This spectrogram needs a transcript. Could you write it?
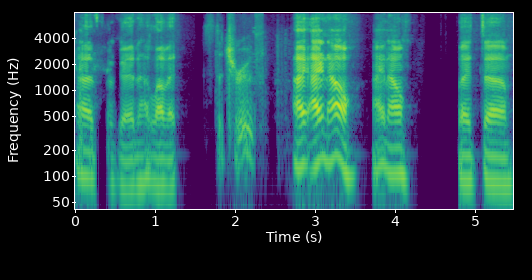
That's so good. I love it. It's the truth. I I know. I know. But um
